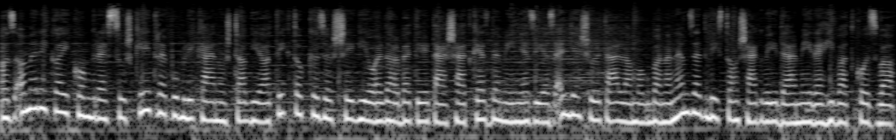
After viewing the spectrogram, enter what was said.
Az amerikai kongresszus két republikánus tagja a TikTok közösségi oldal betiltását kezdeményezi az Egyesült Államokban a nemzetbiztonság védelmére hivatkozva,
